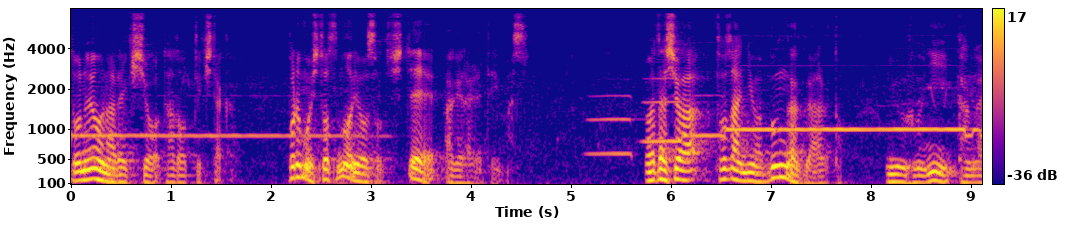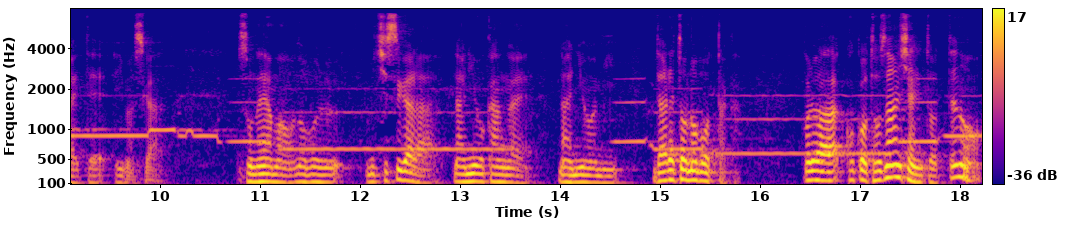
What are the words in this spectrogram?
どのような歴史をたどってきたか。これも一つの要素として挙げられています。私は登山には文学があるというふうに考えていますがその山を登る道すがら何を考え何を見誰と登ったかこれはここ登山者にとっての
